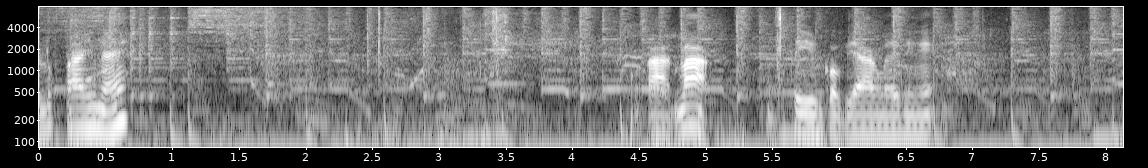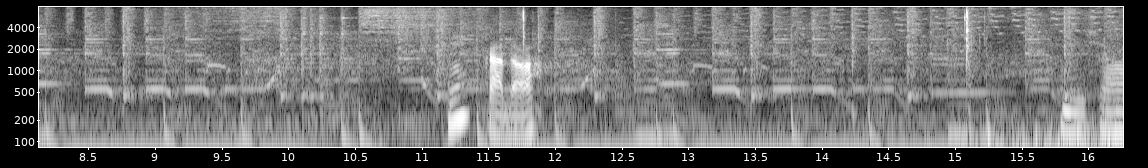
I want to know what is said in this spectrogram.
กันลูกปลาอยู่ไหนอาดมาก ตีเป็นกบยางเลยทีนี้หึกัดเหรอไม่ใช่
